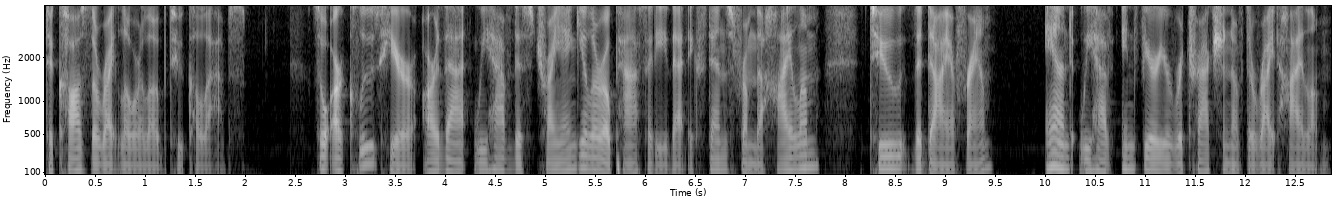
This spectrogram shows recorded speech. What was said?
to cause the right lower lobe to collapse. So our clues here are that we have this triangular opacity that extends from the hilum to the diaphragm, and we have inferior retraction of the right hilum.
